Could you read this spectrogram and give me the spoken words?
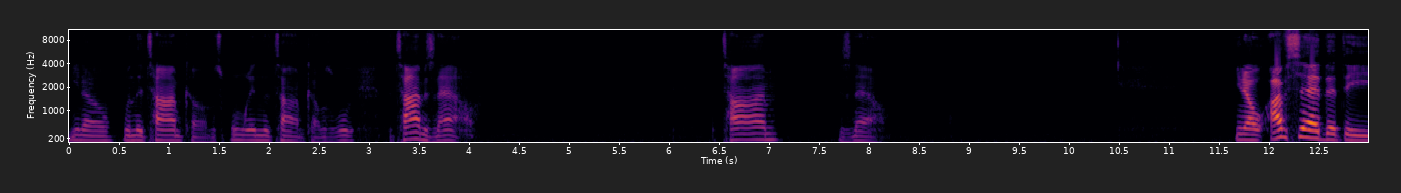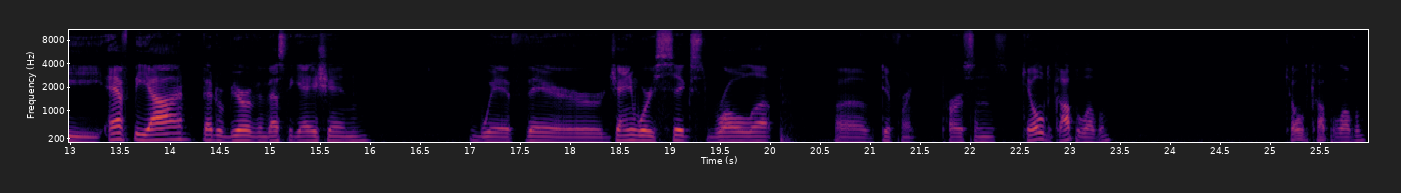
you know, when the time comes. When the time comes. Well, the time is now. The time is now. You know, I've said that the FBI, Federal Bureau of Investigation, with their January 6th roll up of different persons, killed a couple of them. Killed a couple of them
